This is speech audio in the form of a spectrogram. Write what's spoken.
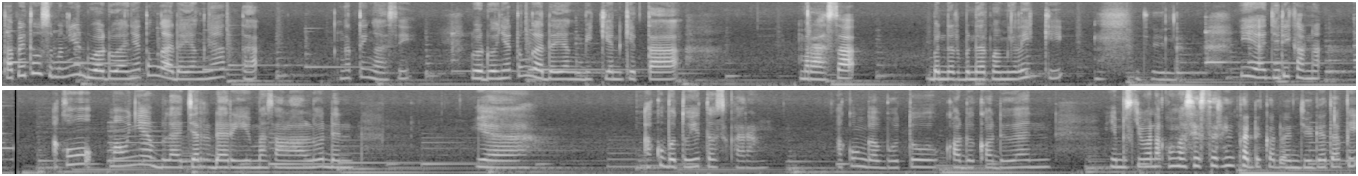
Tapi itu sebenarnya dua-duanya tuh nggak ada yang nyata. Ngerti nggak sih? Dua-duanya tuh nggak ada yang bikin kita merasa benar-benar memiliki. Iya jadi karena aku maunya belajar dari masa lalu dan ya aku butuh itu sekarang. Aku nggak butuh kode-kodean. Ya meskipun aku masih sering kode-kodean juga tapi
